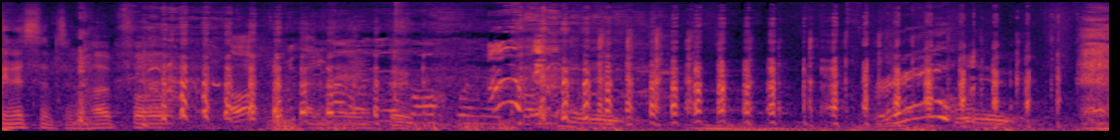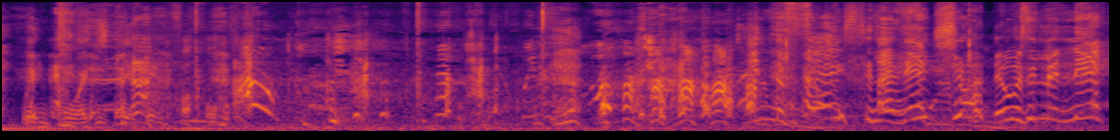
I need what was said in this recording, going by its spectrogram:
Innocent and hopeful. Oh, and then boom. when boys get involved. In the face, in the headshot. That was in the neck.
